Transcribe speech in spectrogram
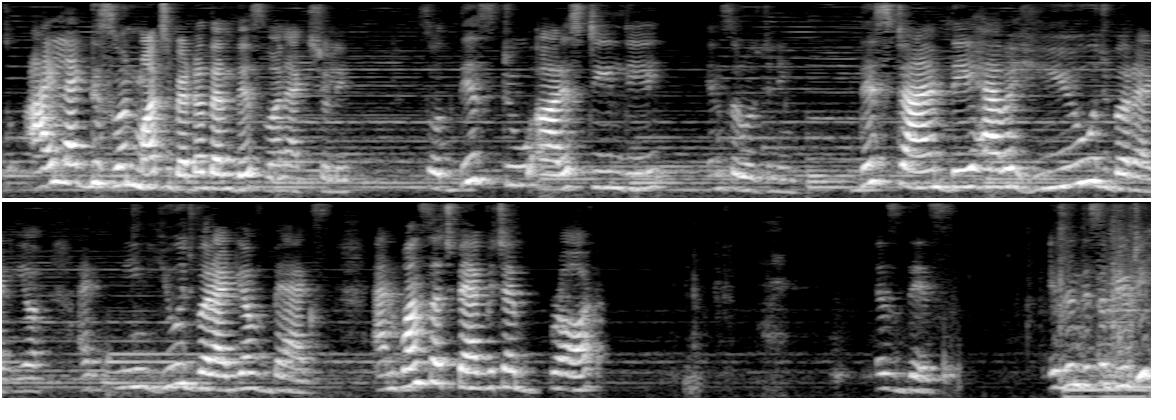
so I like this one much better than this one actually. So these two are a steal deal in Sarojini. This time they have a huge variety of I mean huge variety of bags. And one such bag which I brought is this. Isn't this a beauty?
